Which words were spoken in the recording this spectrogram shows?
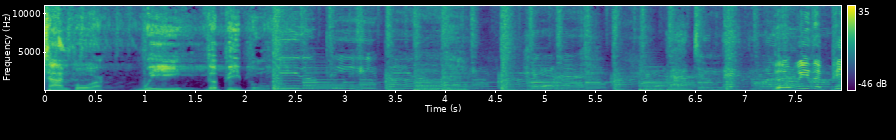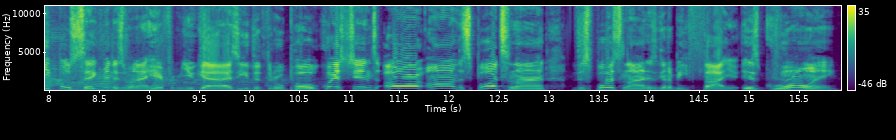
Time for We the People. The We the People segment is when I hear from you guys either through poll questions or on the sports line. The sports line is going to be fire. It's growing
